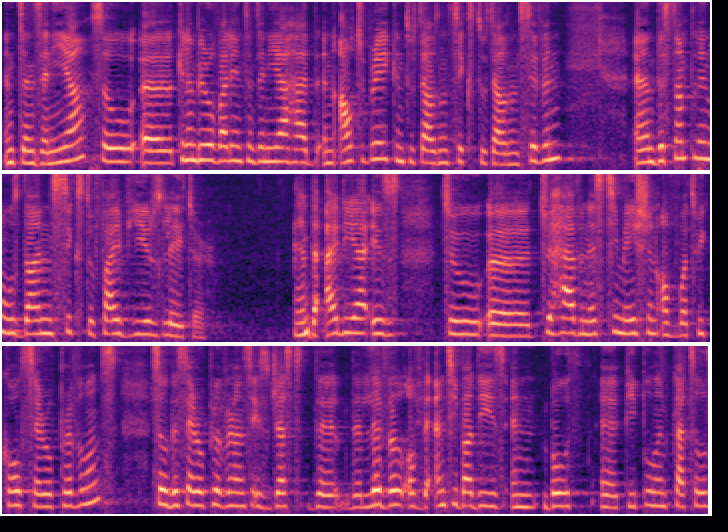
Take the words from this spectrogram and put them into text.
in Tanzania. So uh, Kilombero Valley in Tanzania had an outbreak in 2006-2007 and the sampling was done six to five years later. And the idea is to, uh, to have an estimation of what we call seroprevalence. So the seroprevalence is just the, the level of the antibodies in both uh, people and cattle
